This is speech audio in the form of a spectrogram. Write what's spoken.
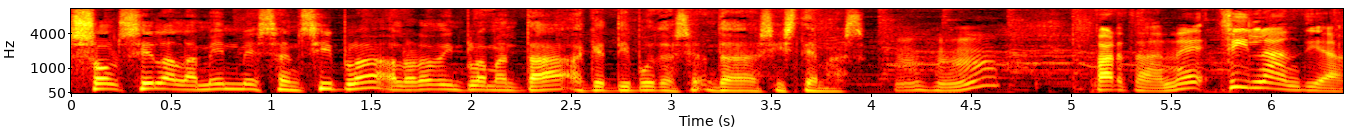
sol ser l'element més sensible a l'hora d'implementar aquest tipus de, de sistemes. Uh -huh. Per tant, eh? Finlàndia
